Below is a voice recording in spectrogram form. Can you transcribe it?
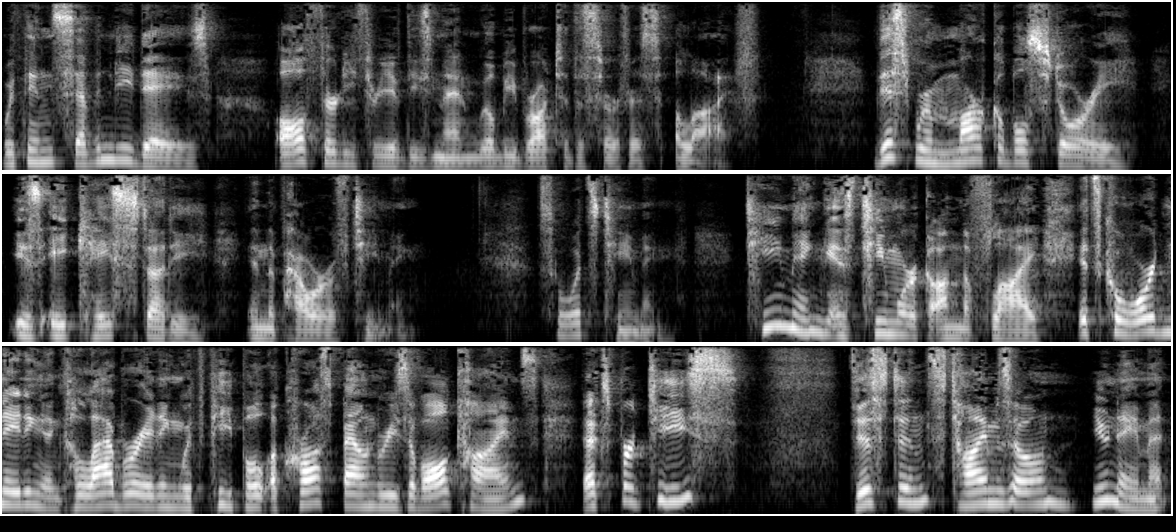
within 70 days, all 33 of these men will be brought to the surface alive. This remarkable story is a case study in the power of teaming. So, what's teaming? Teaming is teamwork on the fly. It's coordinating and collaborating with people across boundaries of all kinds, expertise, distance, time zone, you name it,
